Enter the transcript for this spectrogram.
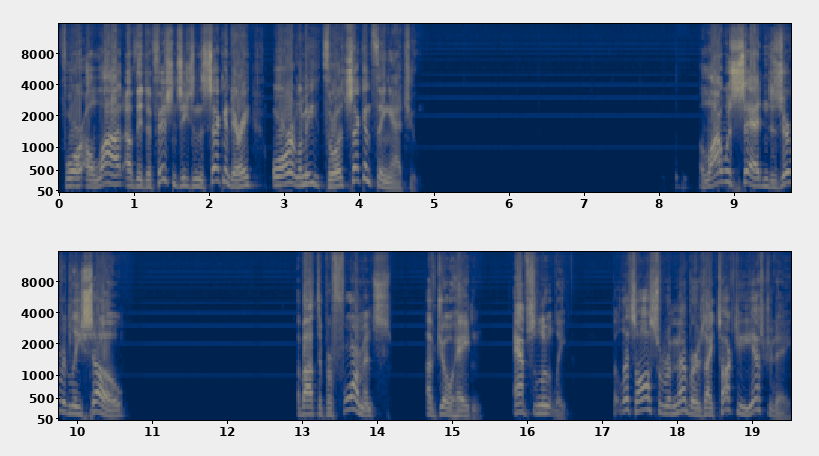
for a lot of the deficiencies in the secondary? Or let me throw a second thing at you. A lot was said, and deservedly so, about the performance of Joe Haden. Absolutely. But let's also remember, as I talked to you yesterday,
